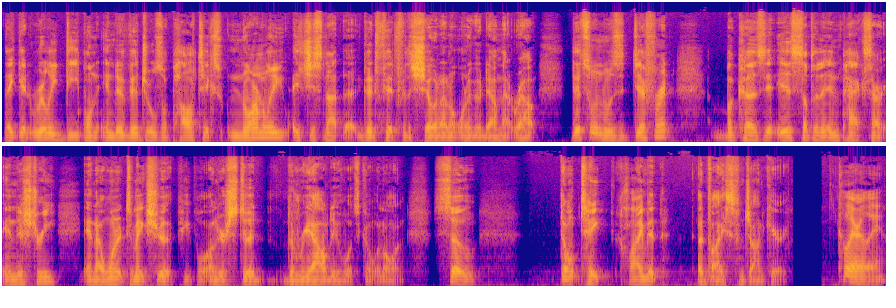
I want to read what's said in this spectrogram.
they get really deep on individuals or politics, normally it's just not a good fit for the show, and I don't want to go down that route. This one was different because it is something that impacts our industry, and I wanted to make sure that people understood the reality of what's going on. So don't take climate advice from John Kerry. clearly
